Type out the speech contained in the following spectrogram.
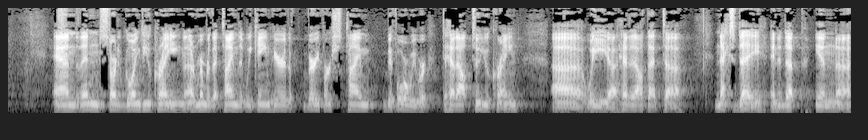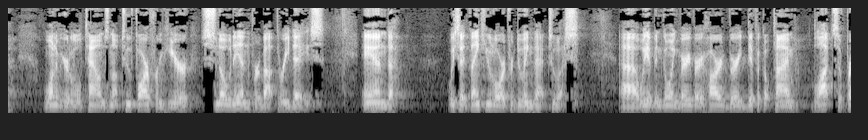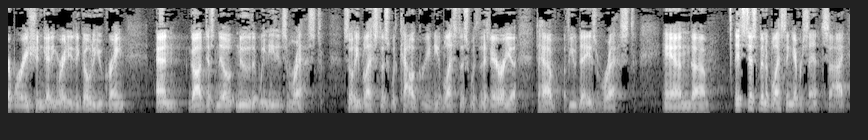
and then started going to Ukraine. And I remember that time that we came here, the very first time before we were to head out to Ukraine. Uh, we uh, headed out that uh, next day, and ended up in uh, one of your little towns not too far from here, snowed in for about three days. And uh, we said, Thank you, Lord, for doing that to us. Uh, we had been going very, very hard, very difficult time, lots of preparation getting ready to go to Ukraine, and God just knew, knew that we needed some rest. So He blessed us with Calgary, and He blessed us with this area to have a few days of rest. And uh, it's just been a blessing ever since. I,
